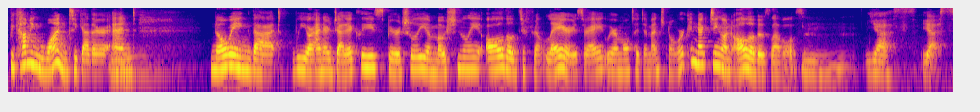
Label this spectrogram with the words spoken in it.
becoming one together mm. and knowing that we are energetically, spiritually, emotionally, all the different layers, right? We are multidimensional. We're connecting on all of those levels. Mm. Yes, yes.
